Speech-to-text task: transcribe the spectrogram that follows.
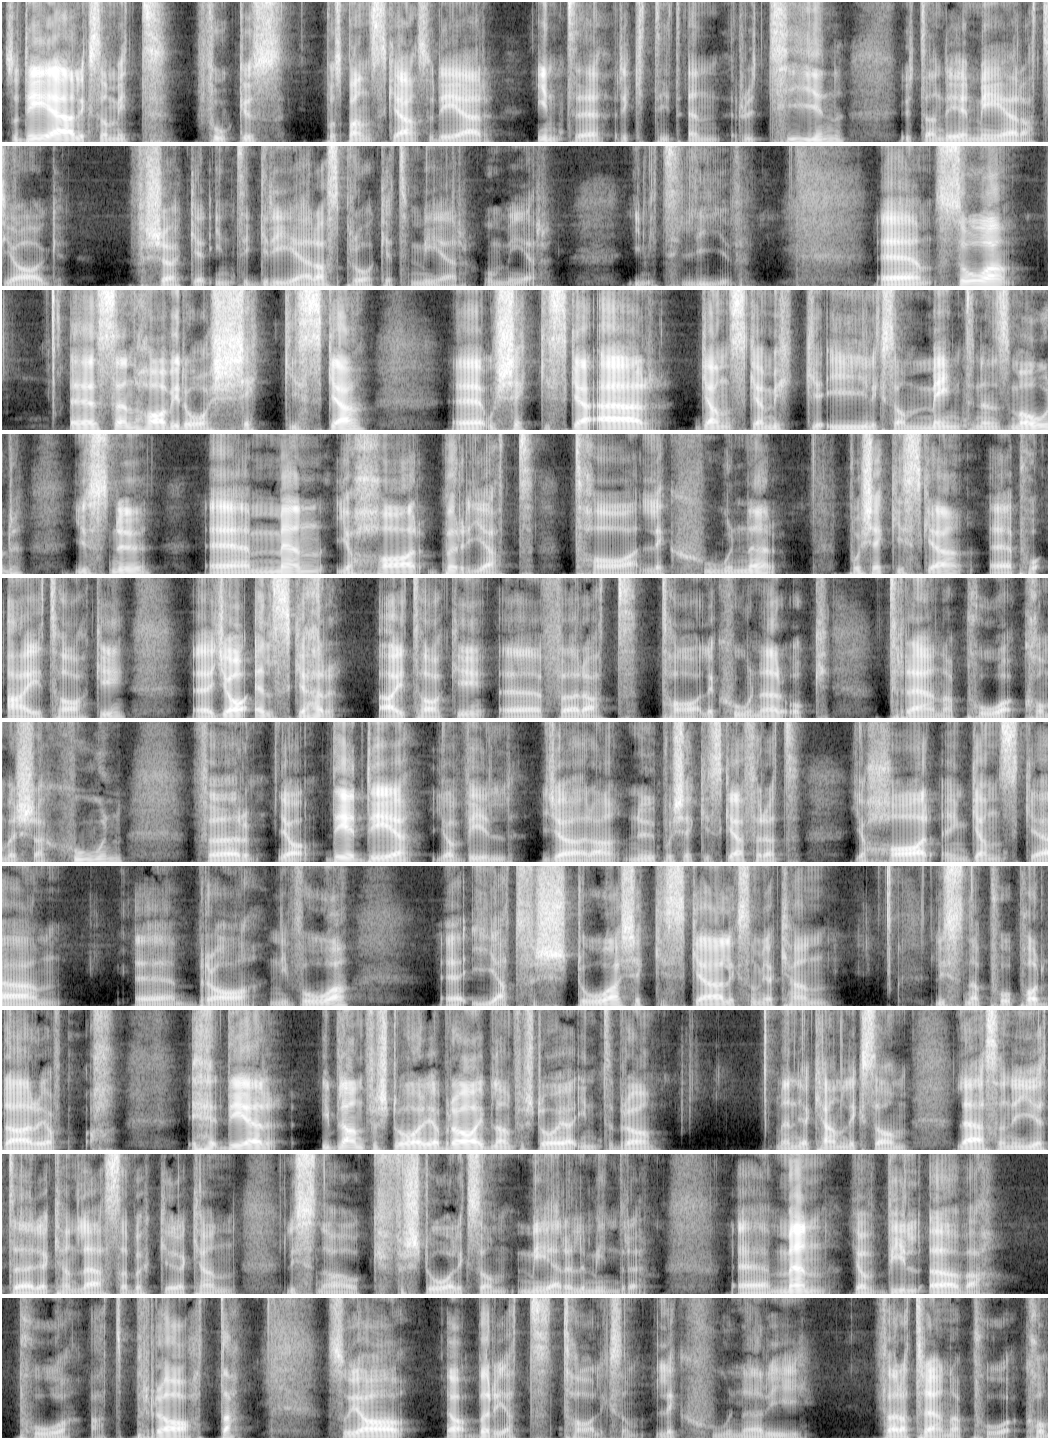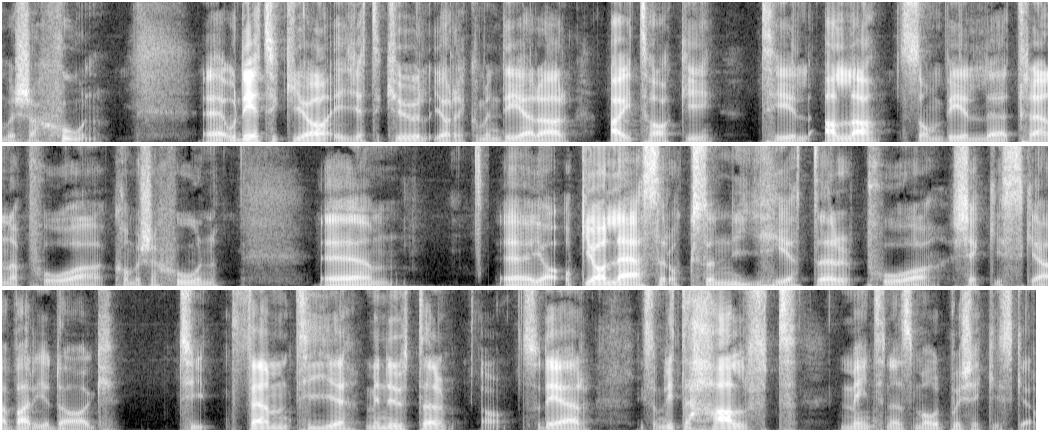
så det är liksom mitt fokus på spanska, så det är inte riktigt en rutin utan det är mer att jag försöker integrera språket mer och mer i mitt liv. Eh, Så eh, sen har vi då tjeckiska. Eh, och tjeckiska är ganska mycket i liksom maintenance mode just nu. Eh, men jag har börjat ta lektioner på tjeckiska, eh, på italki eh, Jag älskar italki för att ta lektioner och träna på konversation. För ja, det är det jag vill göra nu på tjeckiska för att jag har en ganska eh, bra nivå eh, i att förstå tjeckiska, liksom. Jag kan lyssna på poddar, jag, oh, det är, ibland förstår jag bra, ibland förstår jag inte bra. Men jag kan liksom läsa nyheter, jag kan läsa böcker, jag kan lyssna och förstå liksom mer eller mindre. Eh, Men jag vill öva på att prata. Så jag ja, börjat ta liksom lektioner i, för att träna på konversation. Eh, Och det tycker jag är jättekul, jag rekommenderar italki till alla som vill eh, träna på konversation. Ehm, eh, ja, och jag läser också nyheter på tjeckiska varje dag Typ 5-10 minuter. Ja, Så det är liksom lite halvt maintenance mode på tjeckiska.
